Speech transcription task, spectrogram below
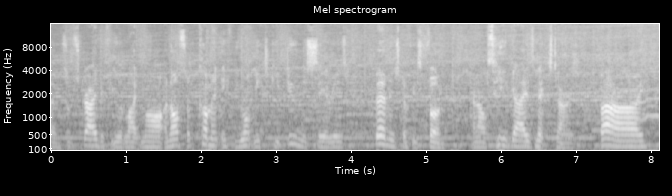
and subscribe if you would like more. And also comment if you want me to keep doing this series. Burning stuff is fun. And I'll see you guys next time. Bye.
